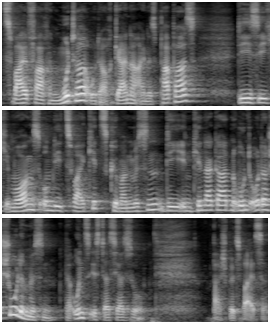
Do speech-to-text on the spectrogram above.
zweifachen Mutter oder auch gerne eines Papas, die sich morgens um die zwei Kids kümmern müssen, die in Kindergarten und oder Schule müssen. Bei uns ist das ja so beispielsweise.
